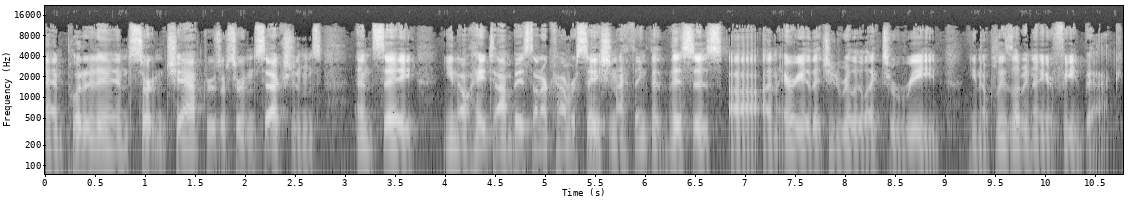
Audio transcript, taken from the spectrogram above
and put it in certain chapters or certain sections and say, you know, hey Tom, based on our conversation, I think that this is uh, an area that you'd really like to read. You know, please let me know your feedback.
